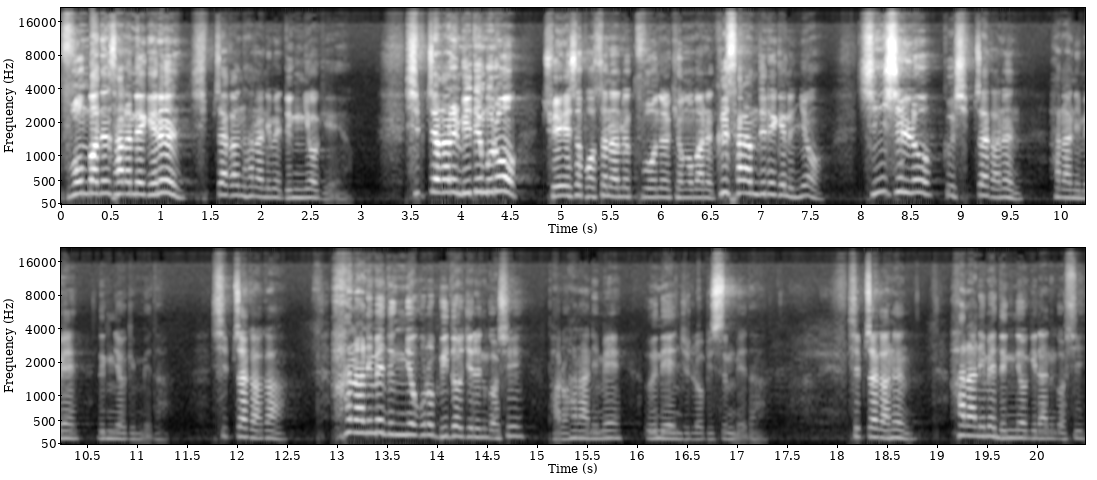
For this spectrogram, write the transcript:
구원받은 사람에게는 십자가는 하나님의 능력이에요. 십자가를 믿음으로 죄에서 벗어나는 구원을 경험하는 그 사람들에게는요, 진실로 그 십자가는 하나님의 능력입니다. 십자가가 하나님의 능력으로 믿어지는 것이 바로 하나님의 은혜인 줄로 믿습니다. 십자가는 하나님의 능력이라는 것이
